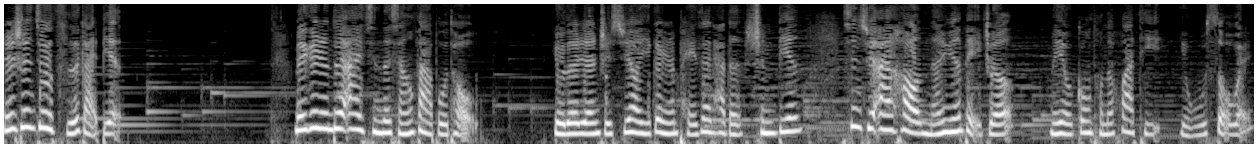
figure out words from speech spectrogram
人生就此改变。每个人对爱情的想法不同，有的人只需要一个人陪在他的身边。兴趣爱好南辕北辙，没有共同的话题也无所谓。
